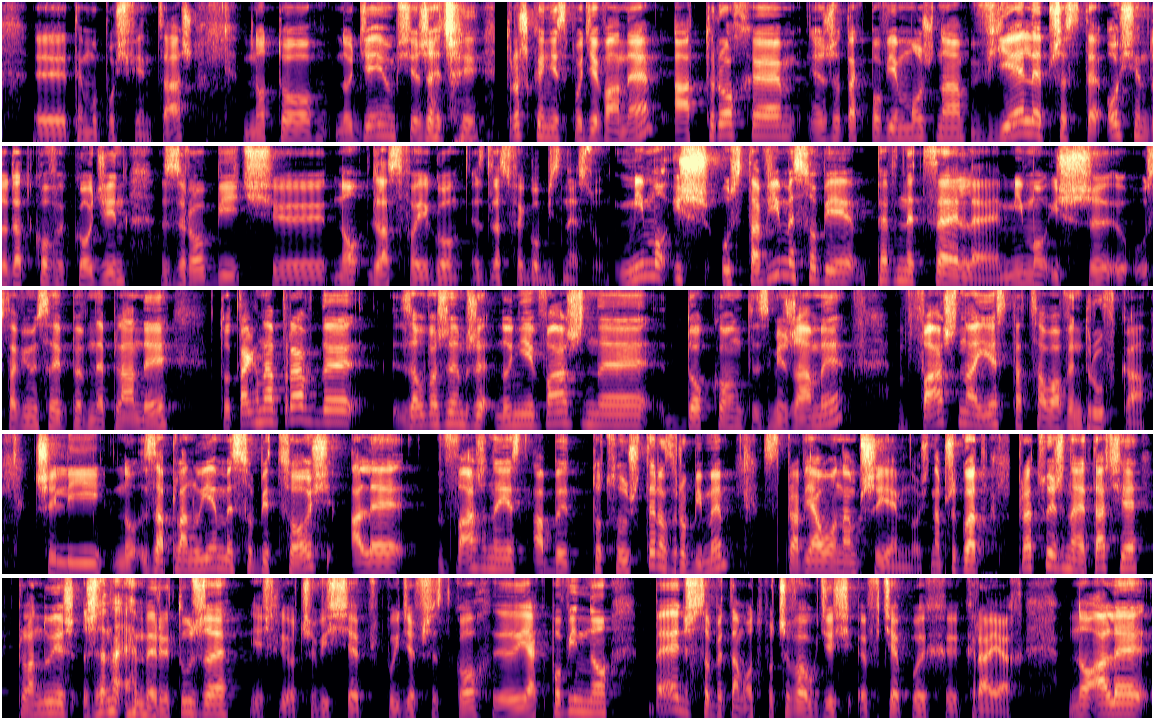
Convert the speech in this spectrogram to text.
temu poświęcasz, no to no dzieją się rzeczy troszkę niespodziewane, a trochę, że tak powiem, można wiele przez te 8 dodatkowych godzin zrobić no, dla, swojego, dla swojego biznesu. Mimo iż ustawimy sobie pewne cele, mimo iż y, ustawimy sobie pewne plany, to tak naprawdę zauważyłem, że no nieważne dokąd zmierzamy, ważna jest ta cała wędrówka, czyli no zaplanujemy sobie coś, ale ważne jest, aby to, co już teraz robimy, sprawiało nam przyjemność. Na przykład pracujesz na etacie, planujesz, że na emeryturze, jeśli oczywiście pójdzie wszystko y, jak powinno, będziesz sobie tam odpoczywał gdzieś w ciepłych y, krajach. No ale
